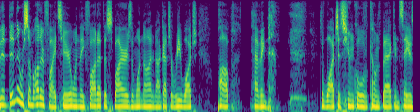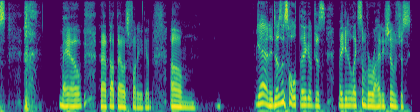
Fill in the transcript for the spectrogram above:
But then there were some other fights here when they fought at the spires and whatnot, and I got to rewatch Pop having to watch as Hugin comes back and saves Mayo. I thought that was funny again. Um, Yeah, and it does this whole thing of just making it like some variety shows, just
